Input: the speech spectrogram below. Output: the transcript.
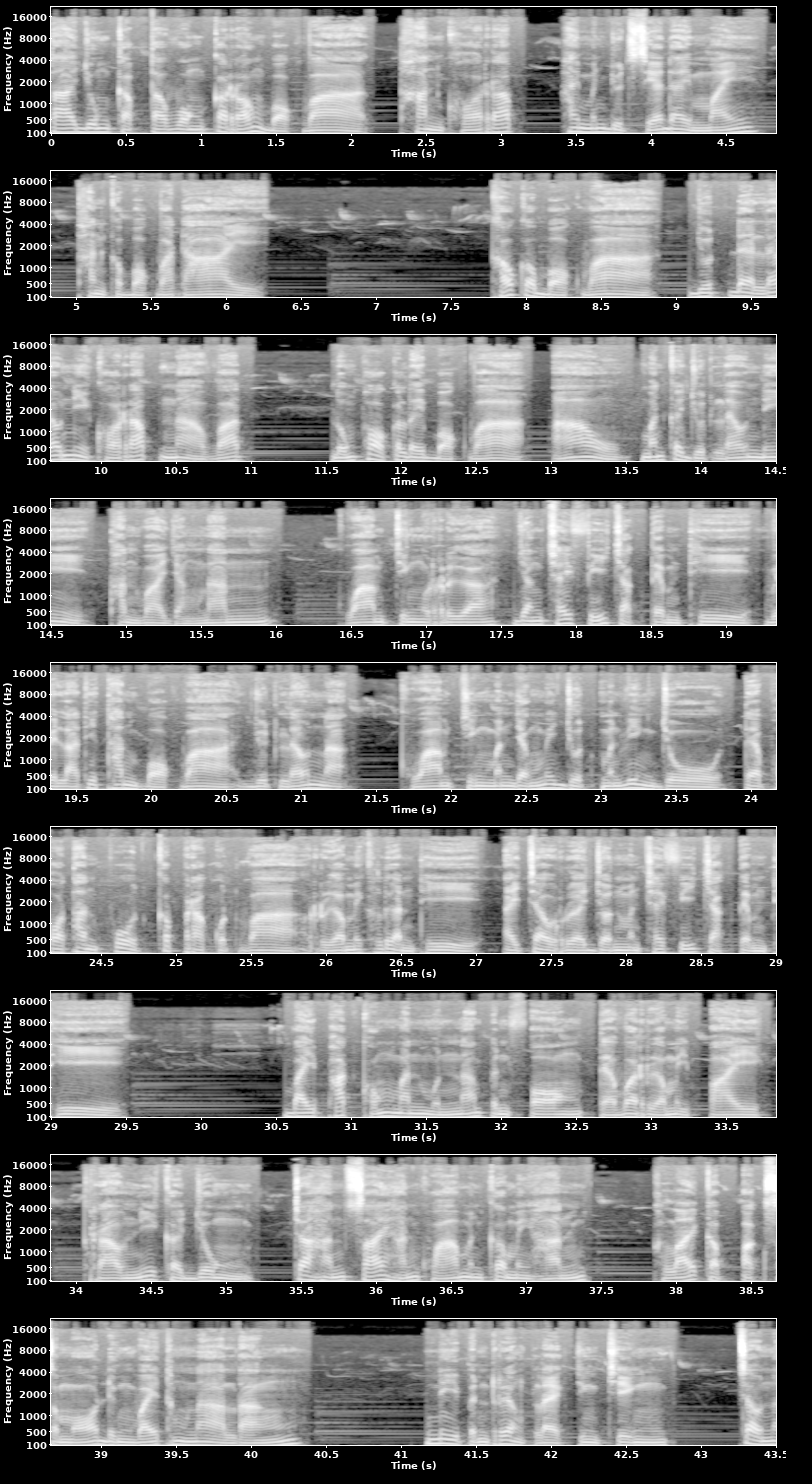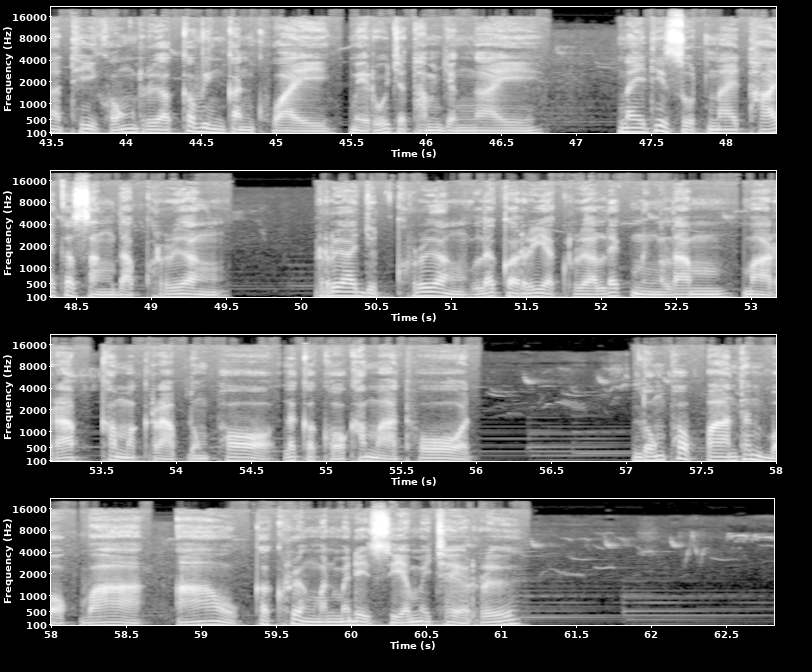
ตายุงกับตาวงก็ร้องบอกว่า ท่านขอรับให้มันหยุดเสียได้ไหม ท่านก็บอกว่าได้ เขาก็บอกว่า หยุดได้แล้วนี่ขอรับหน้าวัด หลวงพ่อก็เลยบอกว่าอ้าวมันก็หยุดแล้วนี่ ท่านว่าอย่างนั้น ความจริงเรือยังใช้ฝีจักรเต็มที่ เวลาที่ท่านบอกว่าหยุดแล้วนะ ความจริงมันยังไม่หยุดมันวิ่งอยู่ แต่พอท่านพูดก็ปรากฏว่าเรือไม่เคลื่อนที่ ไอ้เจ้าเรือยนต์มันใช้ฝีจักรเต็มที่ ใบพัดของมันหมุนน้ำเป็นฟอง แต่ว่าเรือไม่ไป คราวนี้ก็ยุ่ง จะหันซ้ายหันขวามันก็ไม่หัน คล้ายกับปักสมอดึงไว้ทั้งหน้าหลัง นี่เป็นเรื่องแปลกจริง ๆ เจ้าหน้าที่ของเรือก็วิ่งกันไขวไม่รู้จะทำยังไง ในที่สุดนายท้ายก็สั่งดับเครื่อง เรือหยุดเครื่องแล้วก็เรียกเรือเล็กหนึ่งลำมารับเข้ามากราบหลวงพ่อแล้วก็ขอขมาโทษ หลวงพ่อปานท่านบอกว่าอ้าวก็เครื่องมันไม่ได้เสียไม่ใช่หรือ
